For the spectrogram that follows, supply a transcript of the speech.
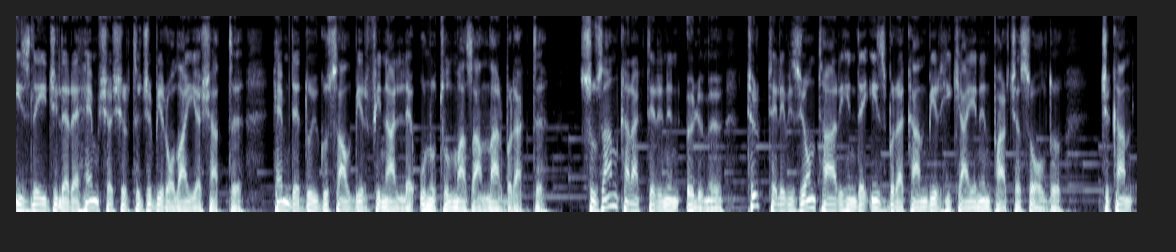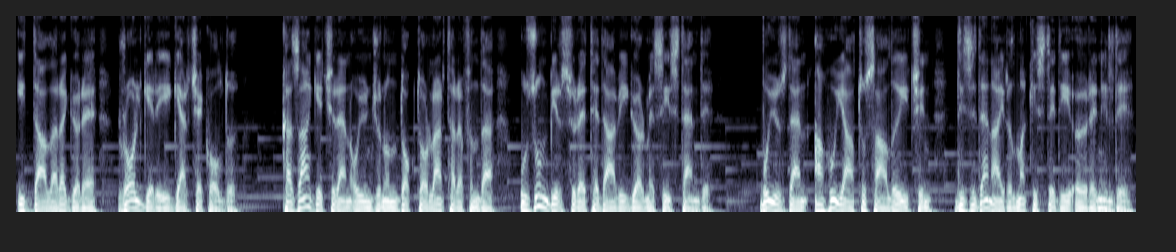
izleyicilere hem şaşırtıcı bir olay yaşattı hem de duygusal bir finalle unutulmaz anlar bıraktı. Suzan karakterinin ölümü, Türk televizyon tarihinde iz bırakan bir hikayenin parçası oldu. Çıkan iddialara göre rol gereği gerçek oldu. Kaza geçiren oyuncunun doktorlar tarafında uzun bir süre tedavi görmesi istendi. Bu yüzden Ahu Yatu sağlığı için diziden ayrılmak istediği öğrenildi.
